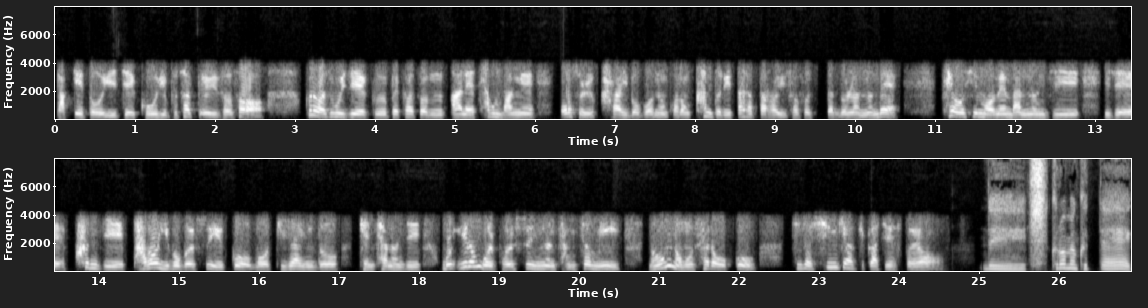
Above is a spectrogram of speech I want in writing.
밖에도 이제 거울이 부착되어 있어서 그래가지고 이제 그 백화점 안에 작은 방에 옷을 갈아입어보는 그런 칸들이 따로따로 있어서 진짜 놀랐는데 새 옷이 몸에 맞는지 이제 큰지 바로 입어볼 수 있고 뭐 디자인도 괜찮은지 뭐 이런 걸 볼 수 있는 장점이 너무너무 새로웠고 진짜 신기하기까지 했어요. 네. 그러면 그때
